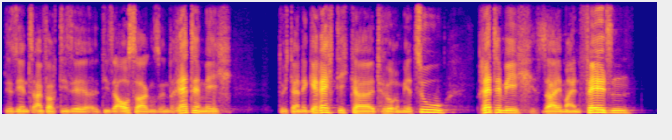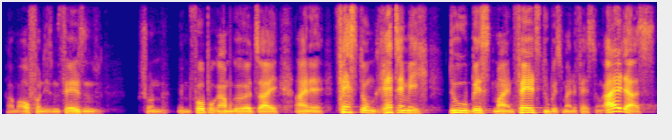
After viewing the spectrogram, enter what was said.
wir sehen es einfach, diese, diese Aussagen sind, rette mich durch deine Gerechtigkeit, höre mir zu, rette mich, sei mein Felsen, haben auch von diesem Felsen schon im Vorprogramm gehört, sei eine Festung, rette mich, du bist mein Fels, du bist meine Festung. All das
